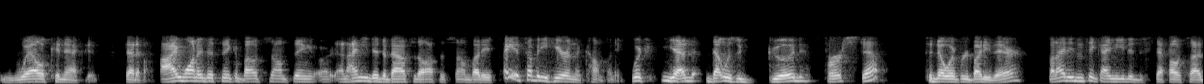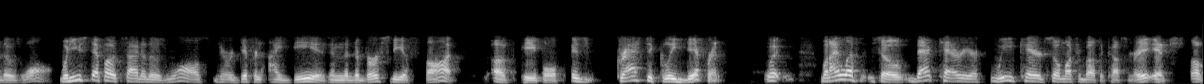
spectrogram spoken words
well connected. That if I wanted to think about something or, and I needed to bounce it off of somebody, I had somebody here in the company. Which, yeah, that was a good first step to know everybody there but I didn't think I needed to step outside those walls. When you step outside of those walls, there are different ideas, and the diversity of thought of people is drastically different. When I left, so that carrier, we cared so much about the customer. It's a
